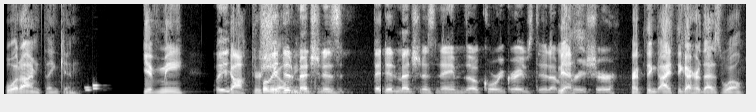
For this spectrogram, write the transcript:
what I'm thinking. Give me Well, Dr. well, they Shelby. did mention his. They did mention his name though. Corey Graves did. I'm Yes. pretty sure. I think I think I heard that as well.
